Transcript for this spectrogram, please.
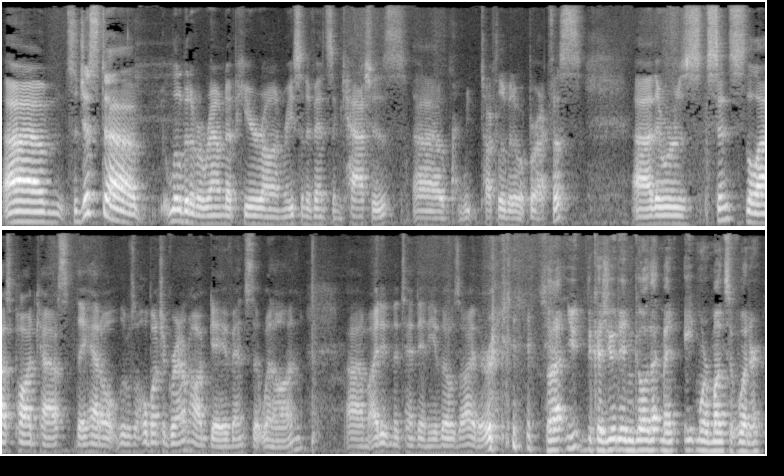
Um, so just uh, a little bit of a roundup here on recent events and caches. Uh, we talked a little bit about breakfast. Uh, there was since the last podcast, they had a, there was a whole bunch of Groundhog Day events that went on. Um, I didn't attend any of those either. So that you because you didn't go, that meant eight more months of winter.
